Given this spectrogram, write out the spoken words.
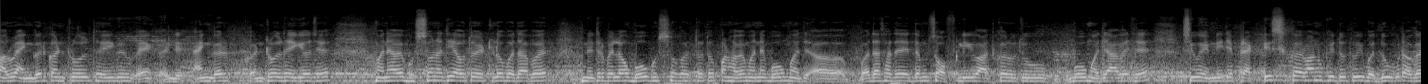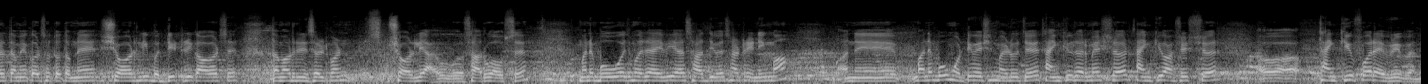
મારું એંગર કંટ્રોલ થઈ ગયું એંગર કંટ્રોલ થઈ ગયો છે. મને હવે ગુસ્સો નથી આવતો એટલો બધા પર નહીં તો પહેલાં હું બહુ ગુસ્સો કરતો હતો, પણ હવે મને બહુ મજા બધા સાથે એકદમ સોફ્ટલી વાત કરું છું, બહુ મજા આવે છે. શું એમની જે પ્રેક્ટિસ કરવાનું કીધું હતું એ બધું અગર તમે કરશો તો તમને શ્યોરલી બધી ટ્રીક આવડશે, તમારું રિઝલ્ટ પણ શ્યોરલી સારું આવશે. મને બહુ જ મજા આવી આ સાત દિવસના ટ્રેનિંગમાં અને મને બહુ મોટિવેશન મળ્યું છે. Thank you Dharmesh sir thank you Ashish sir thank you for everyone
